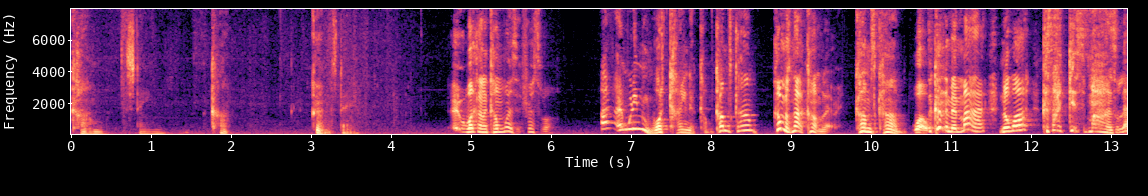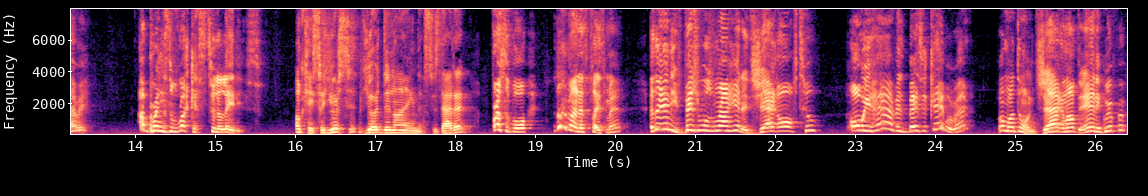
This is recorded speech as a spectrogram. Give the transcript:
Come, stain. Cum. Cum stain. Eh, What kind of cum was it, first of all? I, I, what do you mean, what kind of cum? Cum's cum. Cum is not cum, Larry. Cum's cum. Well, it couldn't have been mine. Know why? Because I gets mines, Larry. I brings the ruckus to the ladies. Okay, so you're you're denying this. Is that it? First of all, look around this place, man. Is there any visuals around here to jack off to? All we have is basic cable, right? What am I doing? Jacking off the Andy Griffith?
